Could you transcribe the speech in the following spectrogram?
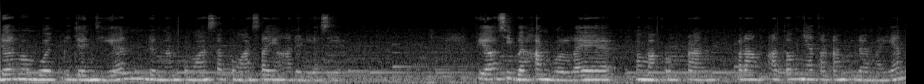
dan membuat perjanjian dengan penguasa-penguasa yang ada di Asia. VOC bahkan boleh memakruhkan perang atau menyatakan perdamaian,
